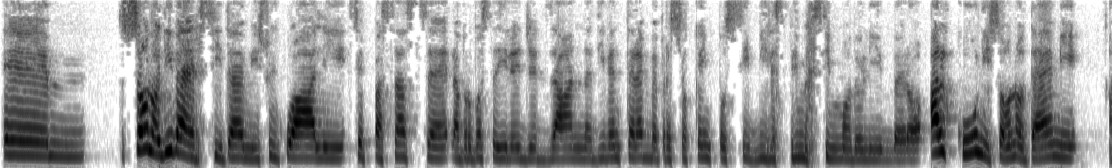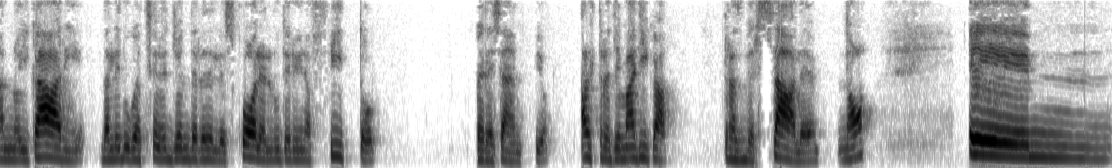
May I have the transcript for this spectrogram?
E, ehm, sono diversi i temi sui quali, se passasse la proposta di legge Zan, diventerebbe pressoché impossibile esprimersi in modo libero. Alcuni sono temi a noi cari, dall'educazione gender delle scuole all'utero in affitto, per esempio. Altra tematica trasversale, no? E, ehm,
